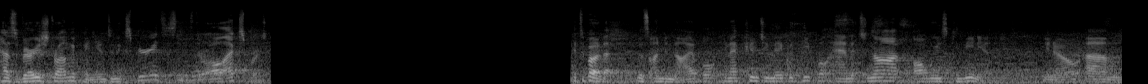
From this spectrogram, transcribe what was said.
has very strong opinions and experiences in this. They're all experts. It's about that, those undeniable connections you make with people, and it's not always convenient. You know, um,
